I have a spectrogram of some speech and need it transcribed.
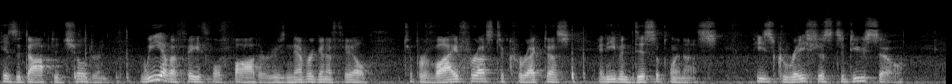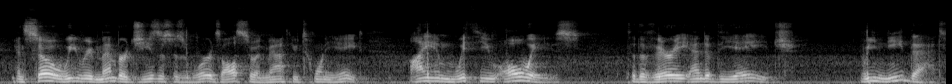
his adopted children. We have a faithful Father who's never going to fail to provide for us, to correct us, and even discipline us. He's gracious to do so. And so we remember Jesus' words also in Matthew 28 I am with you always to the very end of the age. We need that,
